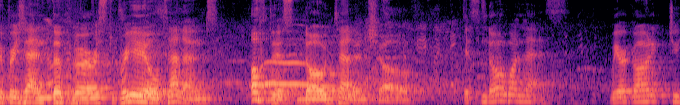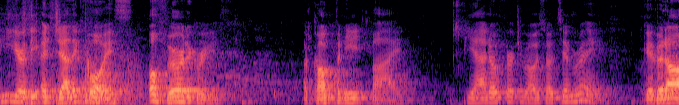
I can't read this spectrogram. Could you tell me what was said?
To present the first real talent of this no talent show. It's no one less. We are going to hear the angelic voice of Verdigris, accompanied by piano virtuoso Tim Ray. Give it up!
